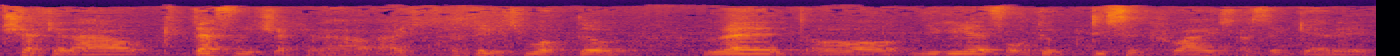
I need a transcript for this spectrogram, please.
Check it out. Definitely check it out. I, I think it's worth the rent or you can get it for a good, decent price. I think get it.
